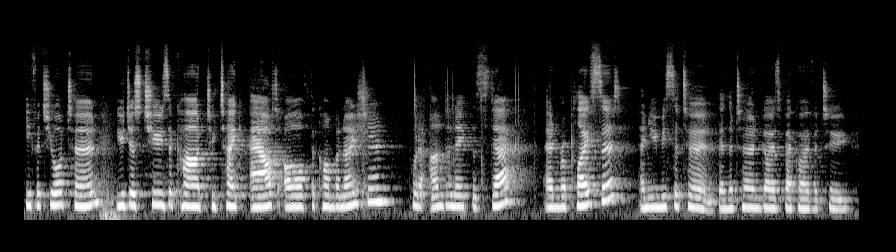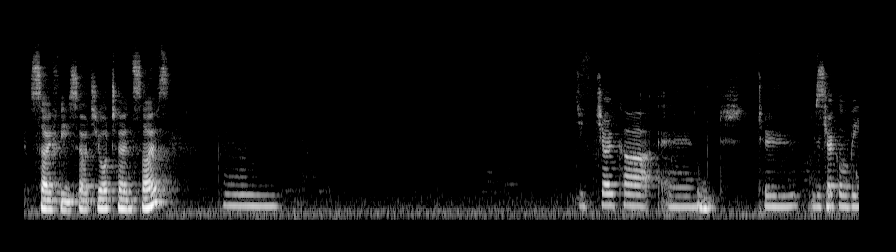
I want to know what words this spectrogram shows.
if it's your turn, you just choose a card to take out of the combination, put it underneath the stack and replace it and you miss a turn. Then the turn goes back over to Sophie. So it's your turn, Sophs. Um, joker and 2. The joker will be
